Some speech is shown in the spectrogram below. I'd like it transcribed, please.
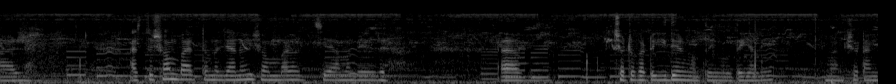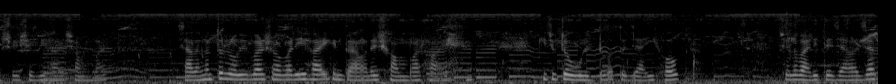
আর আজ তো সোমবার, তোমরা জানোই, সোমবার হচ্ছে আমাদের ছোটোখাটো ঈদের মতোই বলতে গেলে মাংস টাংস এসবই হয় সোমবার। সাধারণত রবিবার সবারই হয়, কিন্তু আমাদের সোমবার হয়। কিছুটা উল্টো, তো যাই হোক। চলো বাড়িতে যাওয়া যাক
